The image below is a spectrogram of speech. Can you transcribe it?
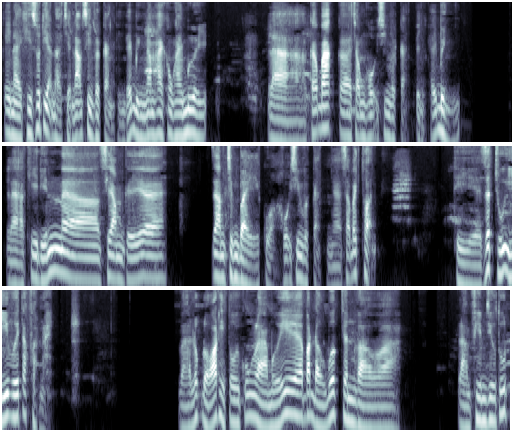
Cây này khi xuất hiện ở triển lãm sinh vật cảnh tỉnh Thái Bình năm 2020 ấy, là các bác ờ, trong hội sinh vật cảnh tỉnh Thái Bình là khi đến ờ, xem cái ờ, gian trưng bày của hội sinh vật cảnh xã Bách Thuận thì rất chú ý với tác phẩm này. Và lúc đó thì tôi cũng là mới bắt đầu bước chân vào à, làm phim YouTube.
